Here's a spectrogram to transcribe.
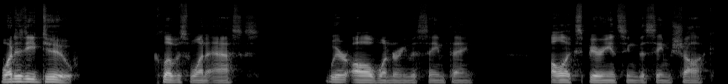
What did he do? Clovis 1 asks. We're all wondering the same thing, all experiencing the same shock.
